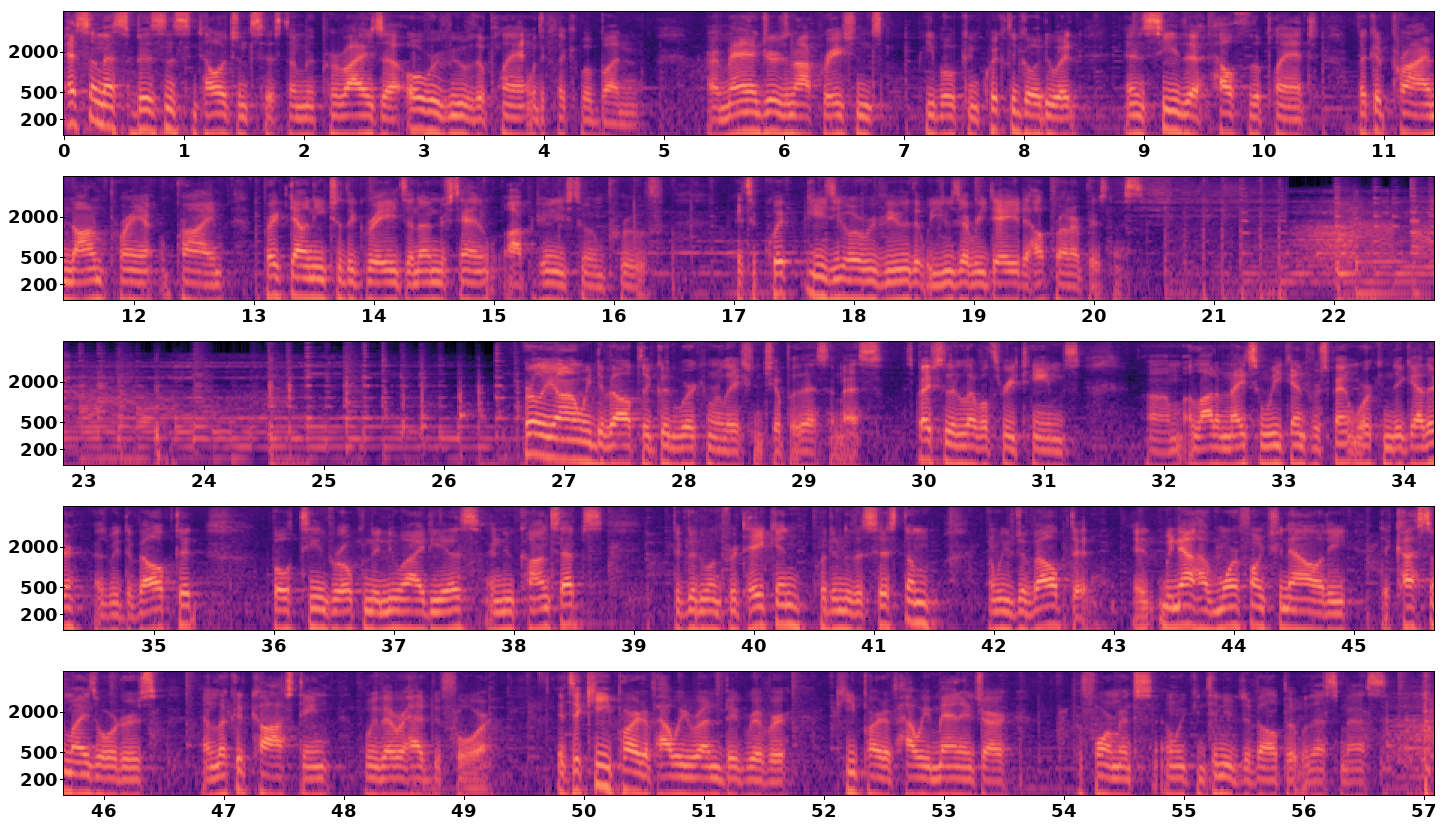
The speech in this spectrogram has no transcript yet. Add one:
SMS Business Intelligence System provides an overview of the plant with a click of a button. Our managers and operations people can quickly go to it and see the health of the plant, look at prime, non-prime, break down each of the grades and understand opportunities to improve. It's a quick, easy overview that we use every day to help run our business. Early on, we developed a good working relationship with SMS, especially the level three teams. Um, a lot of nights and weekends were spent working together as we developed it. Both teams were open to new ideas and new concepts. The good ones were taken, put into the system, and we've developed it. it. We now have more functionality to customize orders and look at costing than we've ever had before. It's a key part of how we run Big River, key part of how we manage our performance, and we continue to develop it with SMS.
